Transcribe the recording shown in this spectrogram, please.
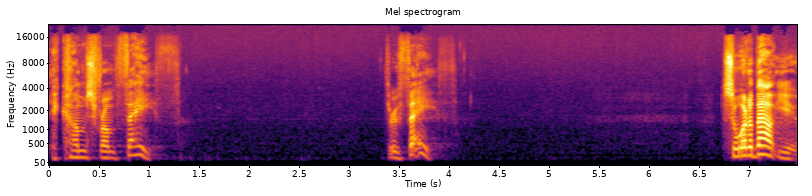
It comes from faith. Through faith. So, what about you?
